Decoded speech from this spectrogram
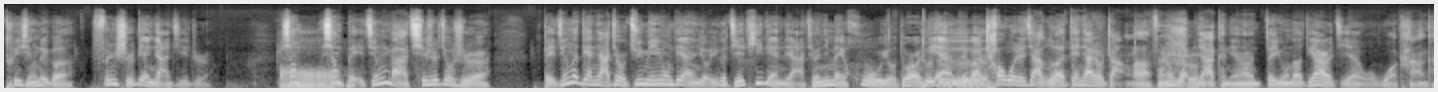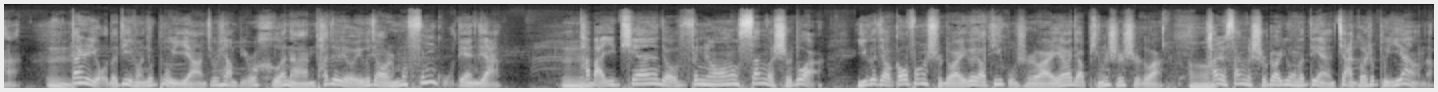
推行这个分时电价机制。像、哦像北京吧，其实就是北京的电价就是居民用电有一个阶梯电价，就是你每户有多少电对电，吧？超过这价格，电价就涨了。反正我们家肯定得用到第二节，我我看了看。嗯，但是有的地方就不一样，就像比如河南，它就有一个叫什么峰谷电价，嗯它把一天就分成三个时段，一个叫高峰时段，一个叫低谷时段，一个叫平时时段。嗯它这三个时段用的电价格是不一样的，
